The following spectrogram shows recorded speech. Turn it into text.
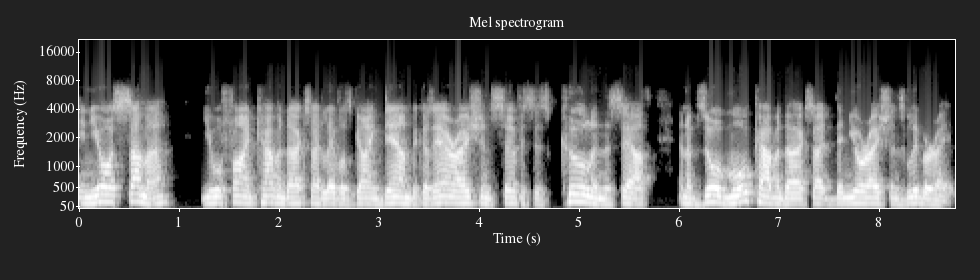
in your summer, you will find carbon dioxide levels going down because our ocean surfaces cool in the south and absorb more carbon dioxide than your oceans liberate.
